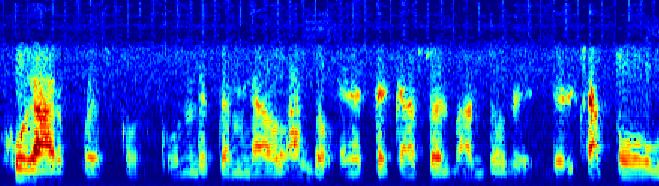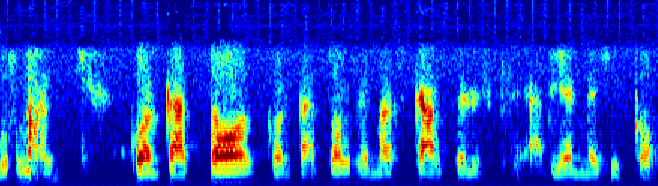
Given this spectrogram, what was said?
jugar pues con, un determinado bando, en este caso el bando del Chapo Guzmán, contra todos, contra todos los demás cárteles que había en México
